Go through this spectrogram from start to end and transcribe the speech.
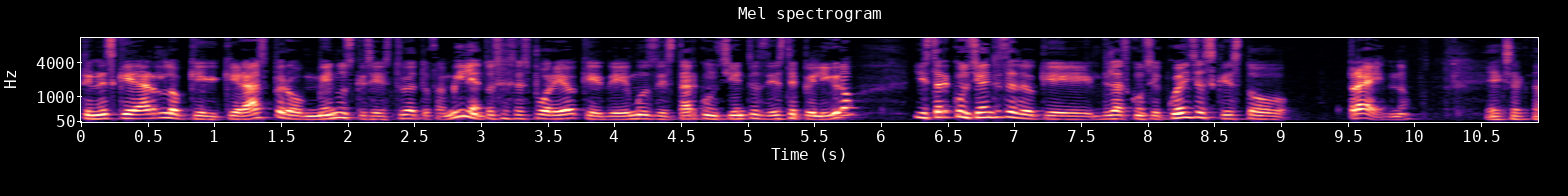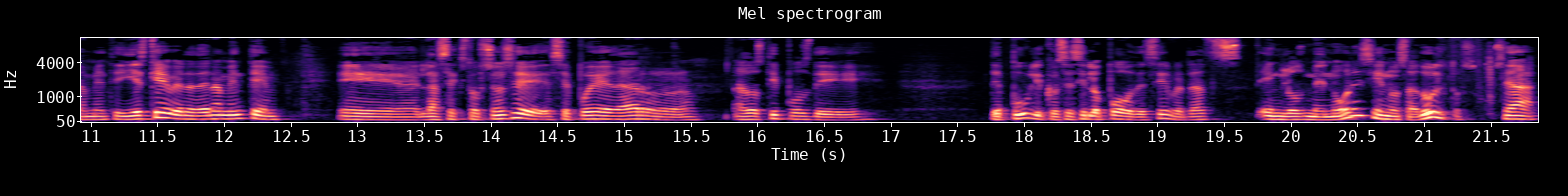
tenés que dar lo que querás, pero menos que se destruya tu familia. Entonces es por ello que debemos de estar conscientes de este peligro y estar conscientes de lo que de las consecuencias que esto trae, ¿no? Exactamente. Y es que verdaderamente eh, la se, se puede dar a dos tipos de, de públicos, si lo puedo decir, ¿verdad? En los menores y en los adultos. O sea,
